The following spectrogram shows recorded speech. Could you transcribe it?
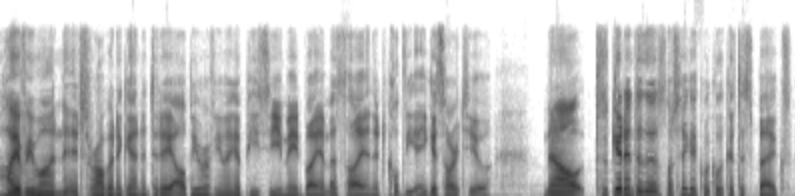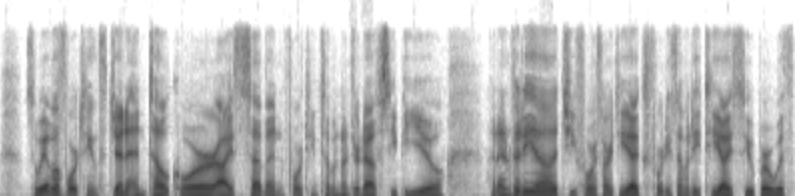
Hi everyone, it's Robyn again, and today I'll be reviewing a PC made by MSI, and it's called the Aegis R2. Now, to get into this, let's take a quick look at the specs. So we have a 14th gen Intel Core i7 14700F CPU, an NVIDIA GeForce RTX 4070 Ti Super with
